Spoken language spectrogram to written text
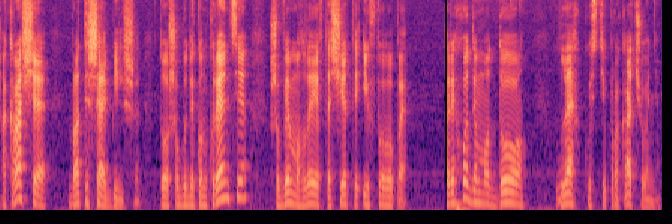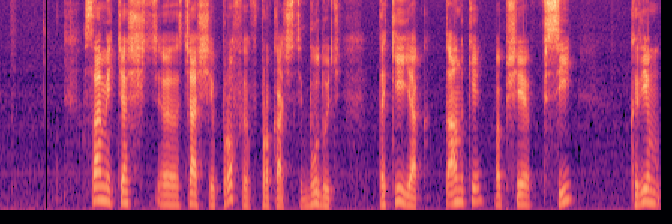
А краще брати ще більше, того що буде конкуренція, щоб ви могли втащити і в ПВП. Переходимо до легкості прокачування. Самі тяж, е, тяжчі профи в прокачці будуть такі, як танки, вообще всі, крім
